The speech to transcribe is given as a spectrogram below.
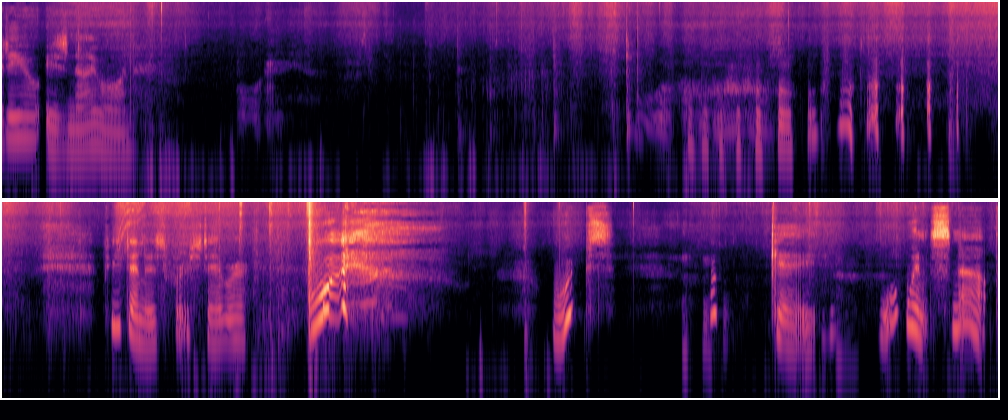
Video is now on. Pete done his first ever. What? Whoops. Okay. What went snap?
